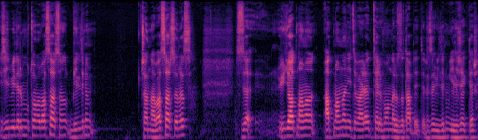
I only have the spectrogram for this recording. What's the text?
zil bildirim butonuna basarsanız bildirim çanına basarsanız size video atmama, atmamdan itibaren telefonlarınızda, tabletlerinize bildirim gelecektir.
